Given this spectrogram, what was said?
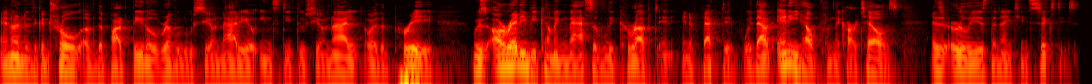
and under the control of the Partido Revolucionario Institucional, or the PRI, was already becoming massively corrupt and ineffective without any help from the cartels as early as the 1960s.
